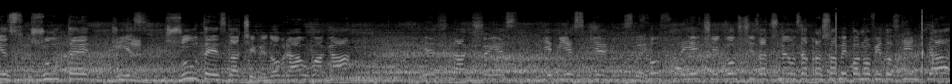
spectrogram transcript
Jest żółte, jest żółte jest dla ciebie. Dobra, uwaga. Jest tak, że jest niebieskie. Zostajecie, goście zaczynają, zapraszamy panowie do zdjęcia.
